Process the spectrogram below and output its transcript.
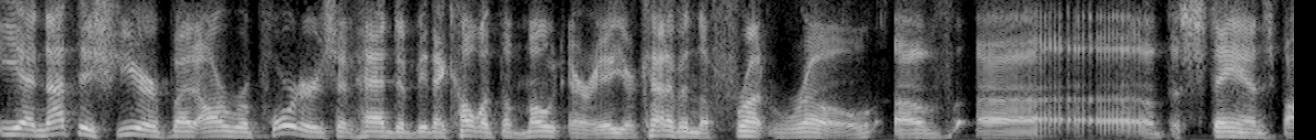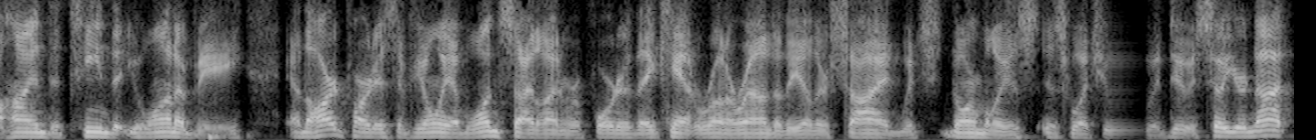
Yeah, not this year, but our reporters have had to be. They call it the moat area. You're kind of in the front row of uh, of the stands behind the team that you want to be. And the hard part is if you only have one sideline reporter, they can't run around to the other side, which normally is is what you would do. So you're not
